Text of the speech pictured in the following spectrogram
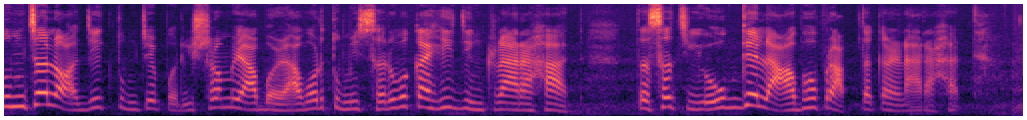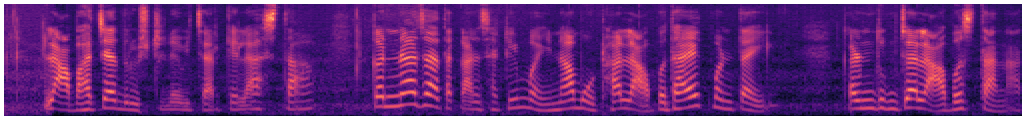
तुमचं लॉजिक तुमचे परिश्रम या बळावर तुम्ही सर्व काही जिंकणार आहात. तसंच योग्य लाभ प्राप्त करणार आहात. लाभाच्या दृष्टीने विचार केला असता कन्या जातकांसाठी महिना मोठा लाभदायक म्हणता येईल. कारण तुमच्या लाभस्थानात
